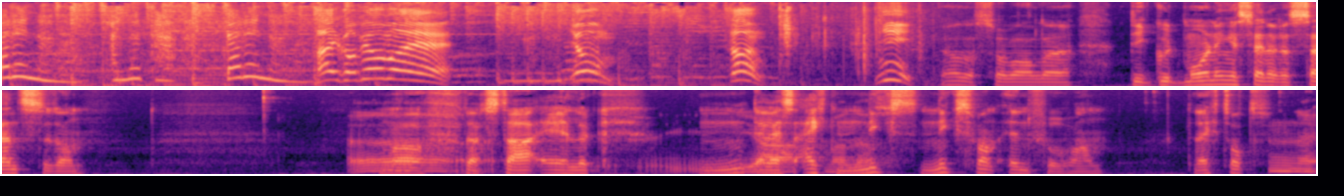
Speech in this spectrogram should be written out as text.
誰なのあなた誰なのはい5秒前432 Ja, dat zou wel... eh, die Good Morning is zijn de recentste dan. maar pff, daar staat eigenlijk... n- ja, daar is echt maar dat is- niks, niks van info van. Het is echt tot... Nee.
